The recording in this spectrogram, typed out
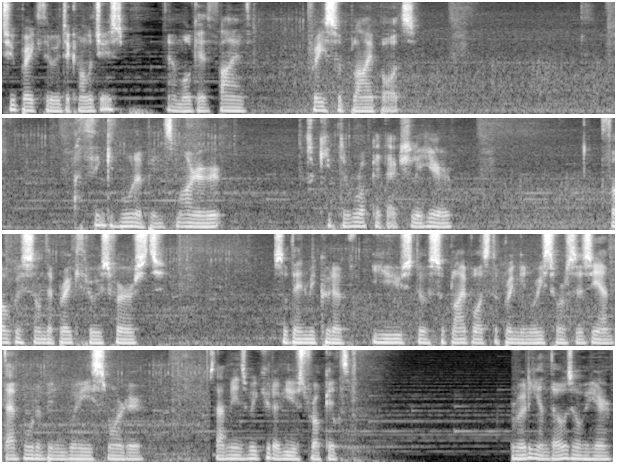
two breakthrough technologies and we'll get five free supply pods. I think it would have been smarter to keep the rocket actually here focus on the breakthroughs first. So then we could have used those supply pods to bring in resources. Yeah, that would have been way smarter. So that means we could have used rockets. Really, and those over here.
